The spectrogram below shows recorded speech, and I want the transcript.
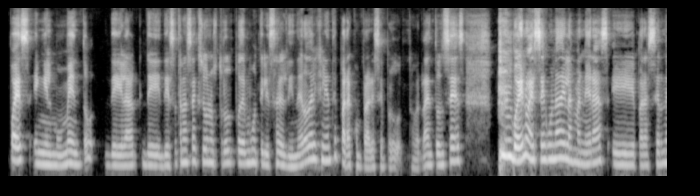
pues en el momento de, la, de, de esa transacción nosotros podemos utilizar el dinero del cliente para comprar ese producto, ¿verdad? Entonces, bueno, esa es una de las maneras eh, para hacer negocios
